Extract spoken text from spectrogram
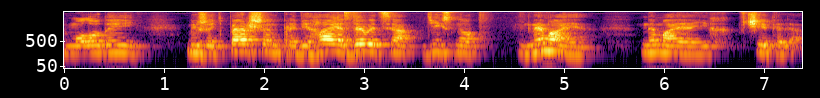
молодий, біжить першим, прибігає, дивиться, дійсно немає, немає їх вчителя.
